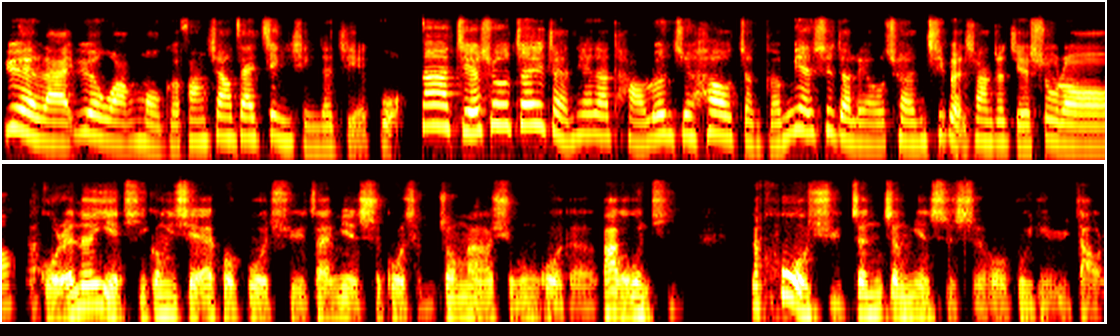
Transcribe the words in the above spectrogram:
越来越往某个方向在进行的结果。那结束这一整天的讨论之后，整个面试的流程基本上就结束喽。果仁呢也提供一些 Apple 过去在面试过程中啊询问过的八个问题，那或许真正面试时候不一定遇到了。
